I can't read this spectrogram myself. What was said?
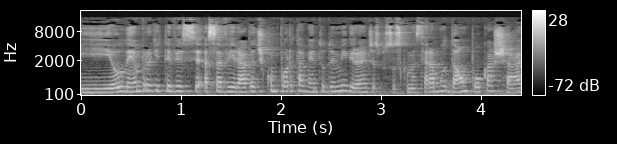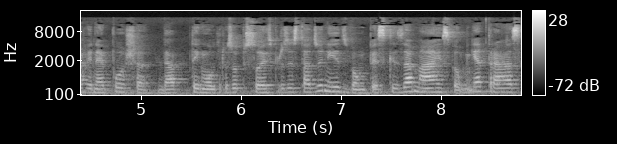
E eu lembro que teve essa virada de comportamento do imigrante, as pessoas começaram a mudar um pouco a chave, né? Poxa, dá, tem outras opções para os Estados Unidos, vamos pesquisar mais, vamos ir atrás,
